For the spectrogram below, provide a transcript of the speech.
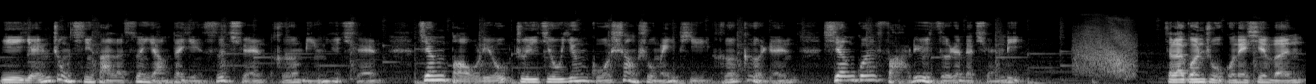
已严重侵犯了孙杨的隐私权和名誉权，将保留追究英国上述媒体和个人相关法律责任的权利。再来关注国内新闻。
